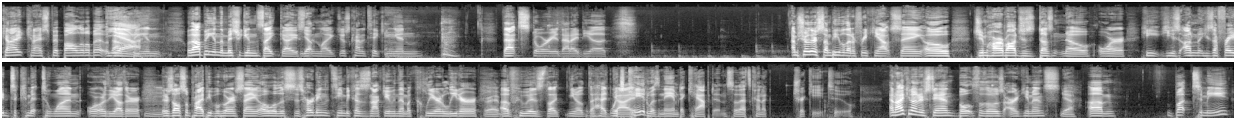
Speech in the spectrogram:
Can I can I spitball a little bit without Yeah. being in without being in the Michigan zeitgeist Yep. and like just kind of taking in that story, that idea. I'm sure there's some people that are freaking out saying, "Oh, Jim Harbaugh just doesn't know or he he's un, he's afraid to commit to one or, or the other." Mm-hmm. There's also probably people who are saying, "Oh, well this is hurting the team because it's not giving them a clear leader Right. of who is like, you know, the head Which guy." Cade was named a captain, so that's kind of tricky too. and I can understand both of those arguments. Yeah. Um, but to me,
